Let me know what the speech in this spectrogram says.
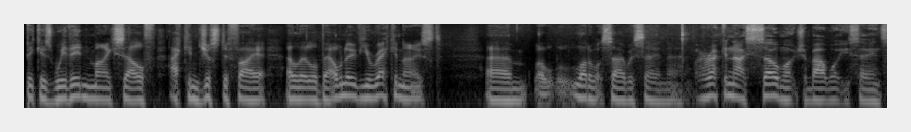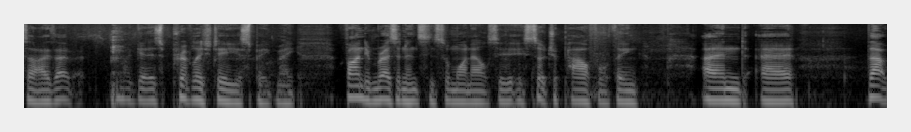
because within myself I can justify it a little bit. I wonder if you recognised um, a lot of what Si was saying there. I recognise so much about what you're saying, Si. That, again, it's a privilege to hear you speak, mate. Finding resonance in someone else is, is such a powerful thing, and uh, that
